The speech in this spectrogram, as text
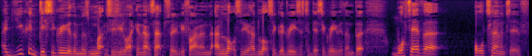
and you can disagree with them as much as you like, and that's absolutely fine. And, and lots of you had lots of good reasons to disagree with them. But whatever alternative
